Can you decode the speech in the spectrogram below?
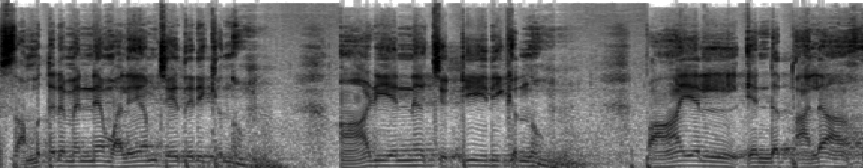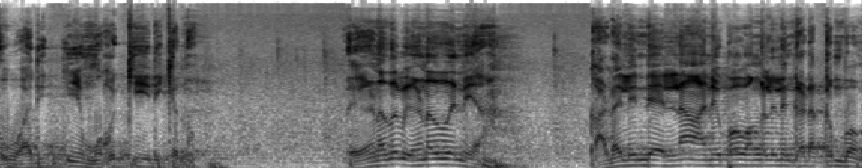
സമുദ്രം എന്നെ വലയം ചെയ്തിരിക്കുന്നു. ആഴി എന്നെ ചുറ്റിയിരിക്കുന്നു. പായൽ എന്റെ തല വരിഞ്ഞ് മുറുക്കിയിരിക്കുന്നു. വീണത് വീണത് തന്നെയാണ് കടലിന്റെ എല്ലാ അനുഭവങ്ങളിലും കിടക്കുമ്പം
